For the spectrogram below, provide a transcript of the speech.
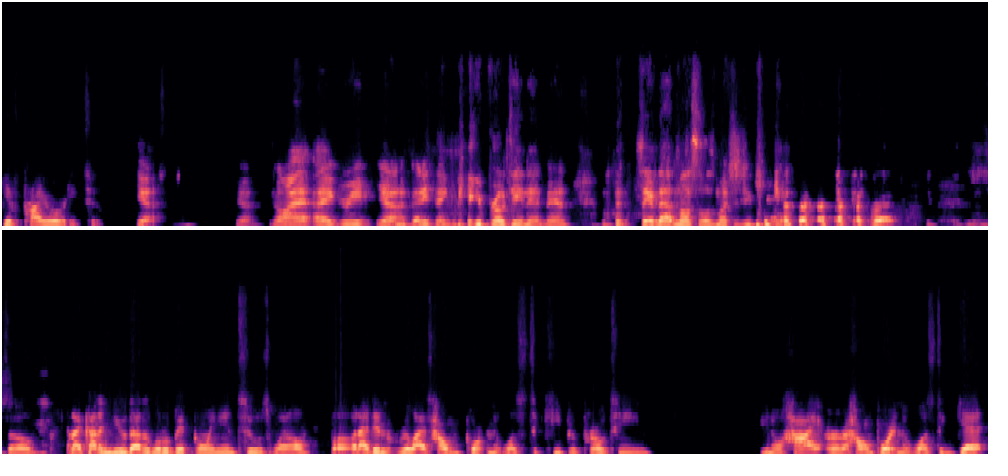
give priority to. Yeah. Yeah. No, I, I agree. Yeah. If anything, get your protein in, man. Save that muscle as much as you can. right. So, and I kind of knew that a little bit going into as well, but I didn't realize how important it was to keep your protein, you know, high or how important it was to get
